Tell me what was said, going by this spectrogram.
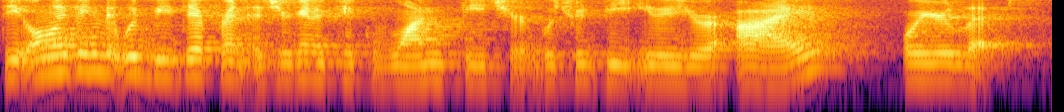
The only thing that would be different is you're going to pick one feature, which would be either your eyes or your lips.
